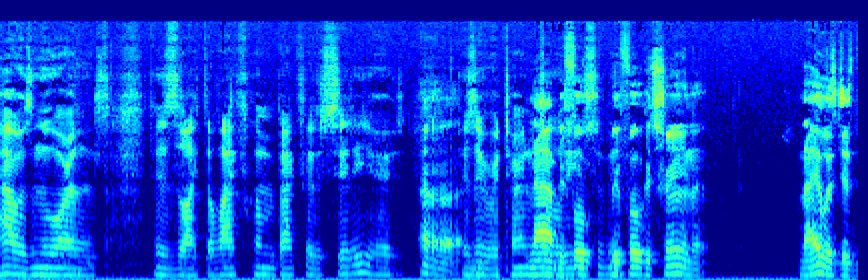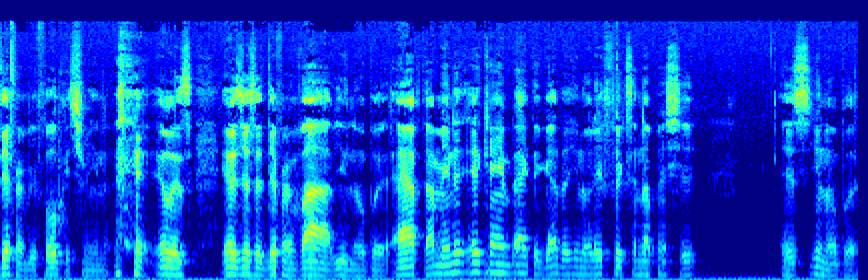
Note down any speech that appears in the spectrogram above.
how is New Orleans? Is like the life coming back to the city, or Uh, is it returning Nah, to before before Katrina. Nah, it was just different before Katrina. it was it was just a different vibe, you know. But after, I mean, it, it came back together. You know, they fixing up and shit. It's you know, but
